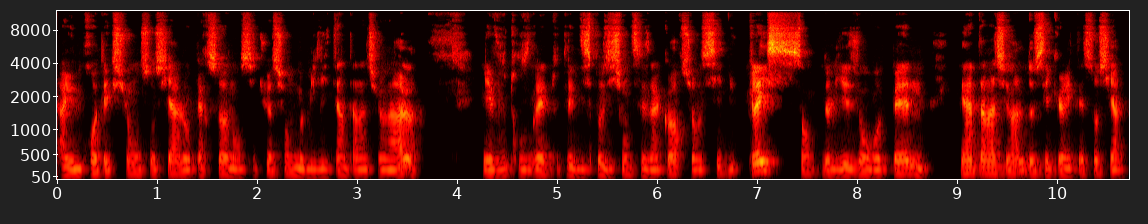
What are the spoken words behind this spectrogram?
à une protection sociale aux personnes en situation de mobilité internationale. Et vous trouverez toutes les dispositions de ces accords sur le site du CLACE, Centre de liaison européenne et internationale de sécurité sociale.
